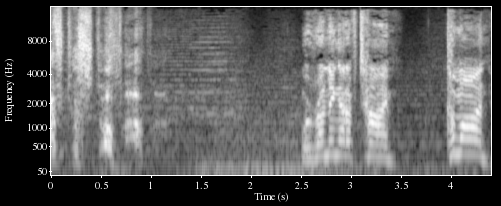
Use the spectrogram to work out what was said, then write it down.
Have to stop her! We're running out of time. Come on!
